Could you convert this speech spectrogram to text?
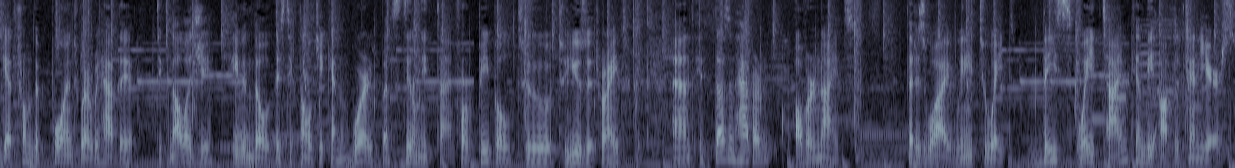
get from the point where we have the technology, even though this technology can work, but still need time for people to, to use it, right? And it doesn't happen overnight. That is why we need to wait. This wait time can be up to 10 years.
